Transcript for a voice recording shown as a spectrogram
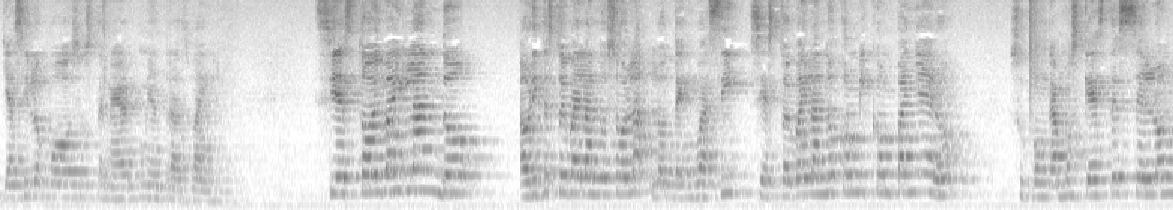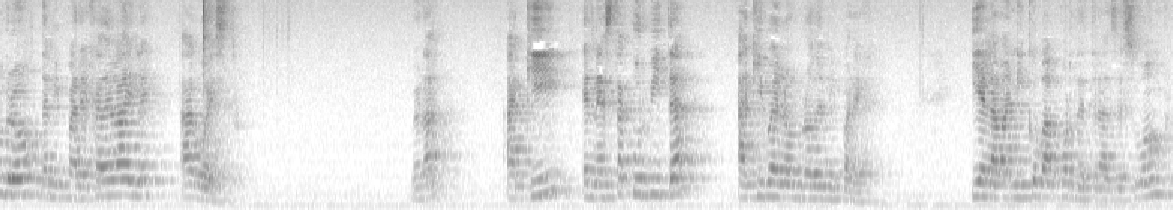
Y así lo puedo sostener mientras bailo. Si estoy bailando, ahorita estoy bailando sola, lo tengo así. Si estoy bailando con mi compañero, supongamos que este es el hombro de mi pareja de baile, hago esto. ¿Verdad? Aquí, en esta curvita, aquí va el hombro de mi pareja. Y el abanico va por detrás de su hombro.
